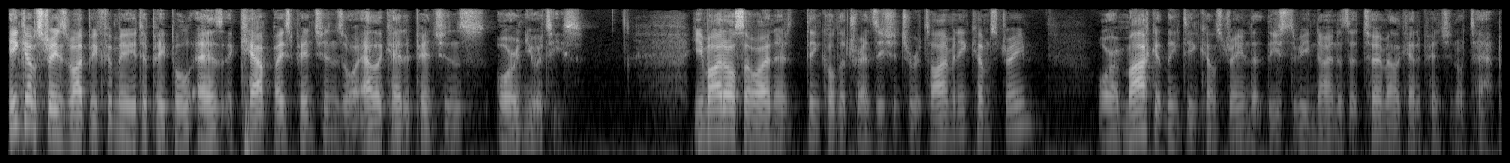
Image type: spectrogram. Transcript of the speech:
Income streams might be familiar to people as account based pensions or allocated pensions or annuities. You might also own a thing called a transition to retirement income stream or a market linked income stream that used to be known as a term allocated pension or TAP.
